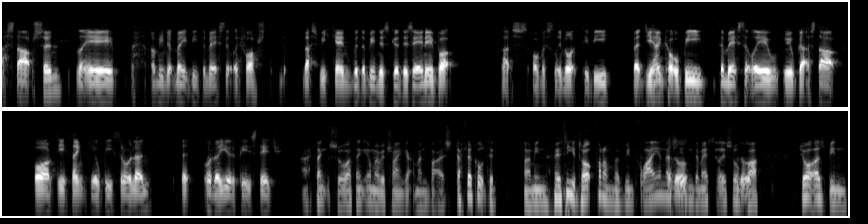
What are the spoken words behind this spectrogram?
a start soon. Like, uh, I mean, it might be domestically first. This weekend would have been as good as any, but that's obviously not to be. But do you think it will be domestically? He'll get a start, or do you think he'll be thrown in on a European stage? I think so. I think he'll maybe try and get him in, but it's difficult to. I mean, who do you drop for him? We've been flying this season domestically so far. Jota's been,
